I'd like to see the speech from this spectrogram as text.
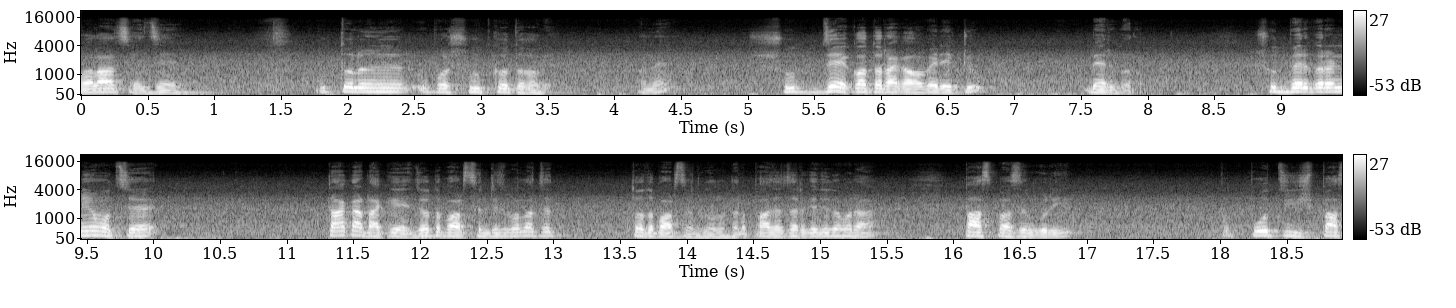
বলা আছে যে উত্তোলনের উপর সুদ কত হবে? মানে সুদ যে কত টাকা হবে একটু বের করো। সুদ বের করার নিয়ম হচ্ছে টাকাটাকে যত পার্সেন্টেজ বলা আছে তত পার্সেন্ট করব তাহলে পাঁচ হাজারকে যদি আমরা পাঁচ পার্সেন্ট করি পঁচিশ, পাঁচ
